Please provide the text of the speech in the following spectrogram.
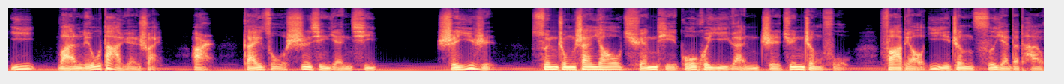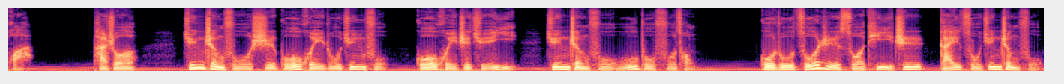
一、挽留大元帅；二、改组施行延期。十一日，孙中山邀全体国会议员至军政府发表义正辞严的谈话。他说。军政府视国会如军父，国会之决议，军政府无不服从。故如昨日所提议之改组军政府，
